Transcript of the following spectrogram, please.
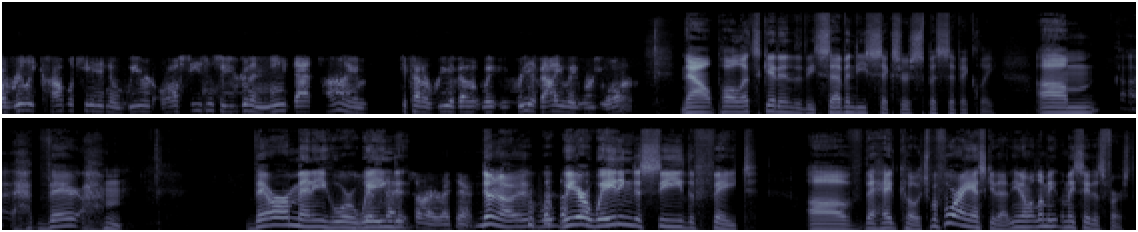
a really complicated and weird off season, so you're going to need that time to kind of reevaluate reevaluate where you are. Now, Paul, let's get into the 76ers specifically. Um, there, hmm, there are many who are you waiting. To, sorry, right there. No, no, we are waiting to see the fate of the head coach. Before I ask you that, you know what? Let me let me say this first.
